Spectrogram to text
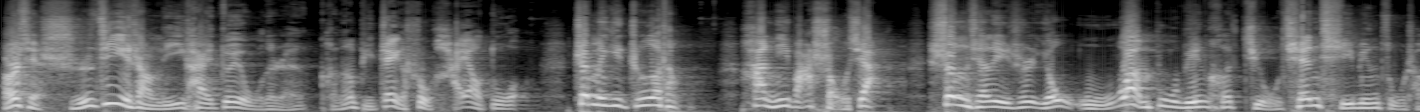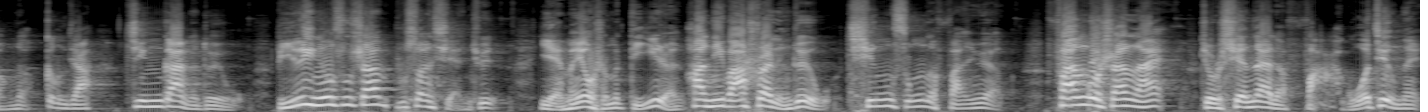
而且实际上离开队伍的人，可能比这个数还要多。这么一折腾，汉尼拔手下剩下了一支由五万步兵和九千骑兵组成的更加精干的队伍。比利牛斯山不算险峻，也没有什么敌人。汉尼拔率领队伍轻松地翻越了，翻过山来就是现在的法国境内。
